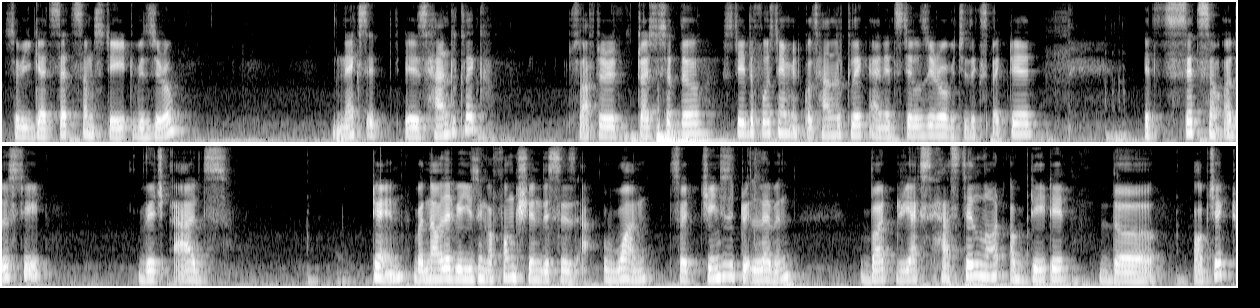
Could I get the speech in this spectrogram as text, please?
So we get set some state with zero. Next it is handle click. So after it tries to set the state the first time, it calls handle click and it's still zero, which is expected. It sets some other state, which adds 10. But now that we're using a function, this is one. So it changes it to 11, but React has still not updated the object.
